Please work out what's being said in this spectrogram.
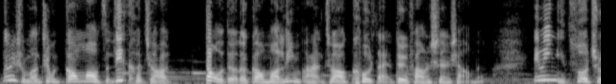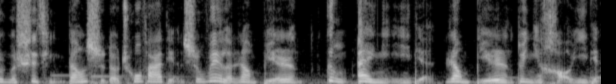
那为什么这个高帽子立刻就要？道德的高帽立马就要扣在对方身上的，因为你做这个事情当时的出发点是为了让别人更爱你一点，让别人对你好一点，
